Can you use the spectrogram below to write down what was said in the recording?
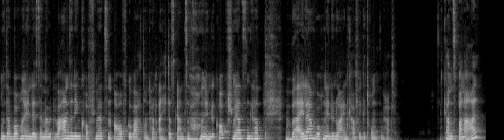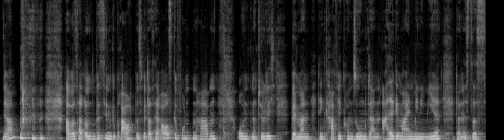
und am Wochenende ist er immer mit wahnsinnigen Kopfschmerzen aufgewacht und hat eigentlich das ganze Wochenende Kopfschmerzen gehabt, weil er am Wochenende nur einen Kaffee getrunken hat. Ganz banal, ja. Aber es hat uns ein bisschen gebraucht, bis wir das herausgefunden haben. Und natürlich, wenn man den Kaffeekonsum dann allgemein minimiert, dann ist das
